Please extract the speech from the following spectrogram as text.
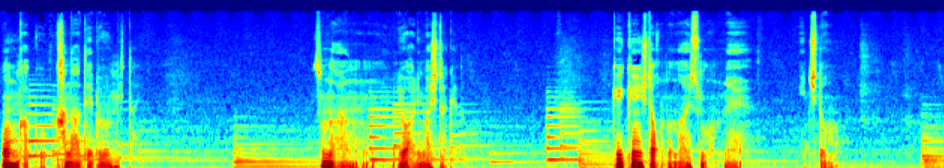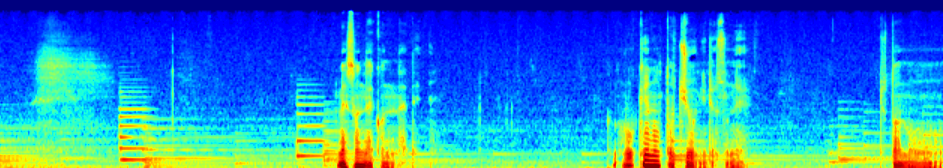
音楽奏でるみたいそんなんようありましたけど。経験したことないですもんね。一度も。ねそんなこんなで。ロケの途中にですねちょっとあの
